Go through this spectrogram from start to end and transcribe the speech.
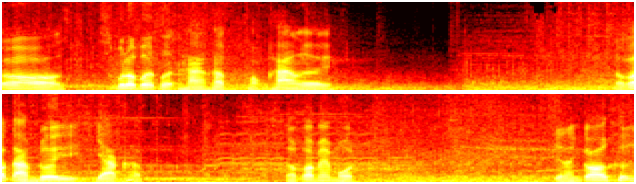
ก็สปอร์ระเบิดเปิดทางครับสองข้างเลย แล้วก็ตามด้วยยักษ์ครับ แล้วก็แม่มด จากนั้นก็เครื่อง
